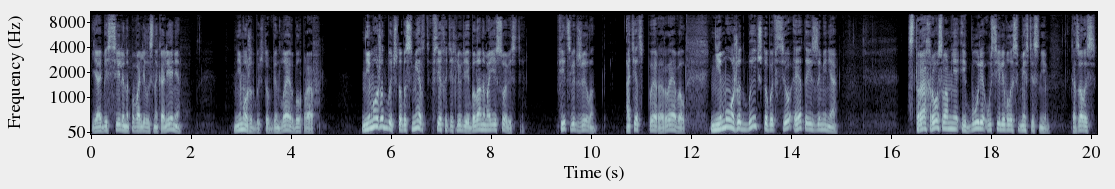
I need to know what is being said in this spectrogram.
Я обессиленно повалилась на колени. Не может быть, чтобы Виндлайер был прав. Не может быть, чтобы смерть всех этих людей была на моей совести. Фитцвиджеланд, отец Пэра, Ревел. Не может быть, чтобы все это из-за меня. Страх рос во мне, и буря усиливалась вместе с ним. Казалось,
